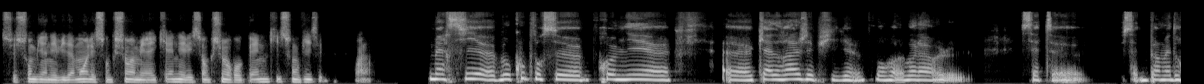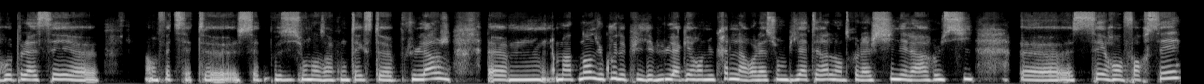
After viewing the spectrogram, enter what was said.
ce sont bien évidemment les sanctions américaines et les sanctions européennes qui sont visées. Voilà. Merci beaucoup pour ce premier euh, cadrage et puis euh, pour euh, voilà cette ça nous permet de replacer en fait cette euh, cette position dans un contexte plus large. Euh, maintenant, du coup, depuis le début de la guerre en Ukraine, la relation bilatérale entre la Chine et la Russie euh, s'est renforcée,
